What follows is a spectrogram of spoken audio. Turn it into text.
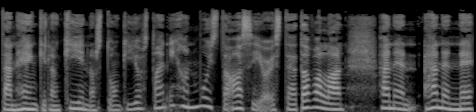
tämän henkilön kiinnostuunkin jostain ihan muista asioista. Ja tavallaan hänen, hänen ne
